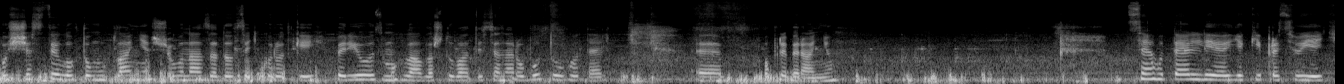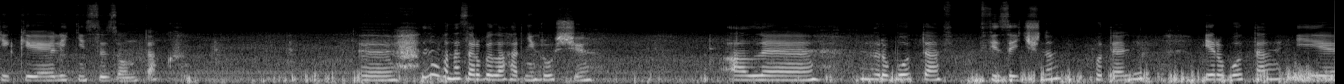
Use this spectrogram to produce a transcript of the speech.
пощастило в тому плані, що вона за досить короткий період змогла влаштуватися на роботу в готель е, по прибиранню. Це готель, який працює тільки літній сезон, так? Е, ну, вона заробила гарні гроші, але робота фізична в готелі, і робота, і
